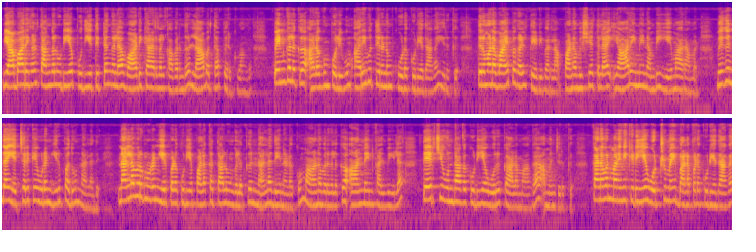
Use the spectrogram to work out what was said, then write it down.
வியாபாரிகள் தங்களுடைய புதிய திட்டங்களை வாடிக்கையாளர்கள் கவர்ந்து லாபத்தை பெருக்குவாங்க. பெண்களுக்கு அழகும் பொலிவும் அறிவுத்திறனும் கூடக்கூடியதாக இருக்குது திருமண வாய்ப்புகள் தேடி வரலாம். பண விஷயத்தில் யாரையுமே நம்பி ஏமாறாமல் மிகுந்த எச்சரிக்கையுடன் இருப்பதும் நல்லது. நல்லவர்களுடன் ஏற்படக்கூடிய பழக்கத்தால் உங்களுக்கு நல்லதே நடக்கும். மாணவர்களுக்கு ஆன்லைன் கல்வியில் தேர்ச்சி உண்டாகக்கூடிய ஒரு காலமாக அமைஞ்சிருக்கு. கணவன் மனைவிக்கிடையே ஒற்றுமை பலப்படக்கூடியதாக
